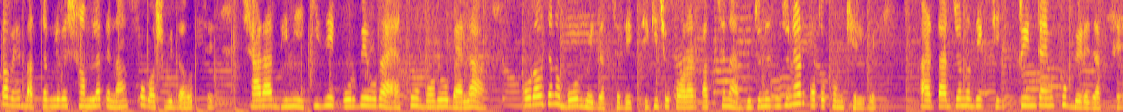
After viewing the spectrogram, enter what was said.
তবে বাচ্চাগুলোকে সামলাতে না খুব অসুবিধা হচ্ছে। সারা দিনে কি যে করবে ওরা এত বড় বেলা। ওরাও যেন বোর হয়ে যাচ্ছে। দেখছি কিছু করার পাচ্ছে না। দুজনে দুজনে আর কতক্ষণ খেলবে? আর তার জন্য দেখছি স্ক্রিন টাইম খুব বেড়ে যাচ্ছে।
